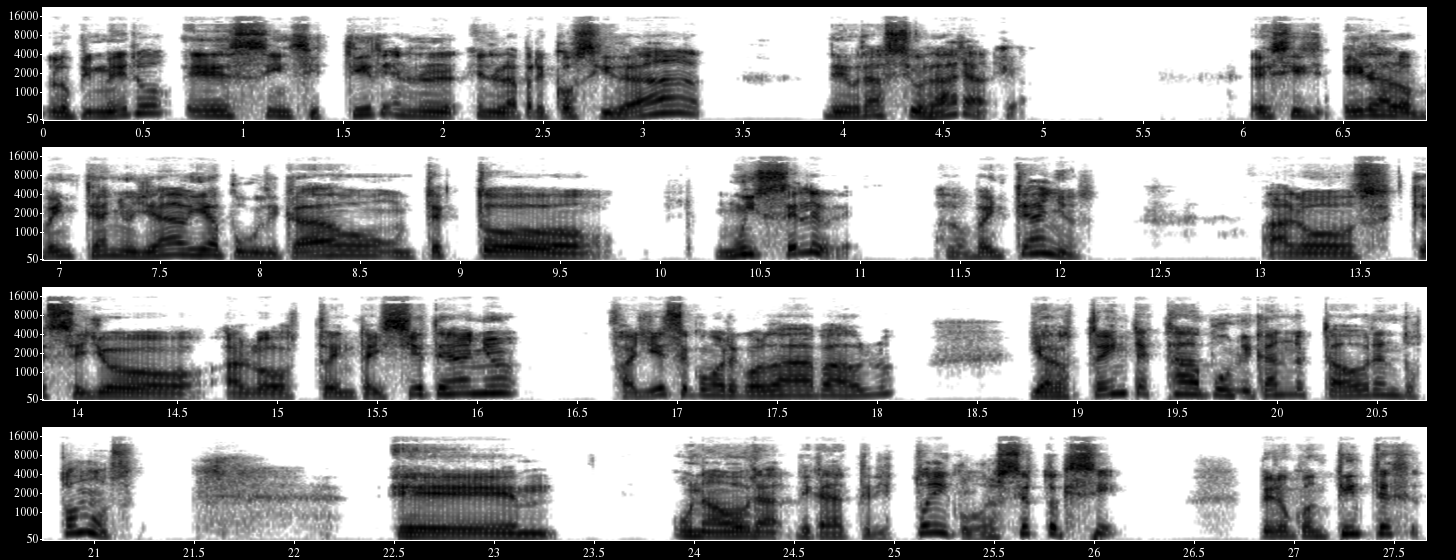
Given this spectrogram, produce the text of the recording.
Lo primero es insistir en, en la precocidad de Horacio Lara. Es decir, él a los 20 años ya había publicado un texto muy célebre, a los 20 años. A los, qué sé yo, a los 37 años fallece, como recordaba Pablo, y a los 30 estaba publicando esta obra en dos tomos. Eh, una obra de carácter histórico, por cierto que sí, pero con tintes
